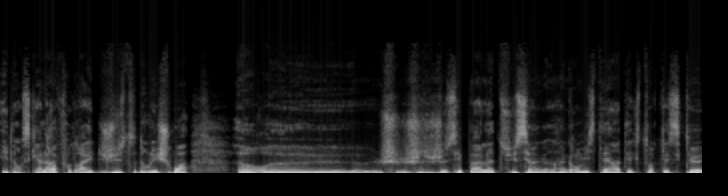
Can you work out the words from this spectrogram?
Et dans ce cas-là, il faudra être juste dans les choix. Alors, euh, je ne sais pas, là-dessus, c'est un, grand mystère, un texteur. Qu'est-ce que,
